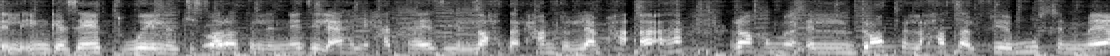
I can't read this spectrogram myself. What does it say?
الإنجازات والانتصارات اللي النادي الأهلي حتى هذه اللحظة الحمد لله محققها. رغم الدروب اللي حصل في موسم ما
